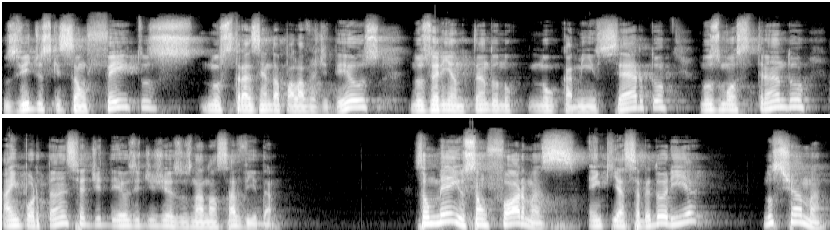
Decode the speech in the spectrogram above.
os vídeos que são feitos nos trazendo a palavra de Deus, nos orientando no, no, caminho certo, nos mostrando a importância de Deus e de Jesus na nossa vida. São meios, são formas em que a sabedoria nos chama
